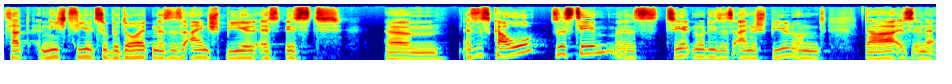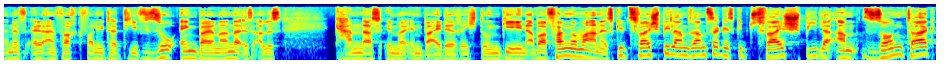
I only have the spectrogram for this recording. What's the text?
Es hat nicht viel zu bedeuten. Es ist ein Spiel, es ist ähm, es ist K.O.-System, es zählt nur dieses eine Spiel und da ist in der NFL einfach qualitativ so eng beieinander ist alles, kann das immer in beide Richtungen gehen. Aber fangen wir mal an. Es gibt zwei Spiele am Samstag, es gibt zwei Spiele am Sonntag.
